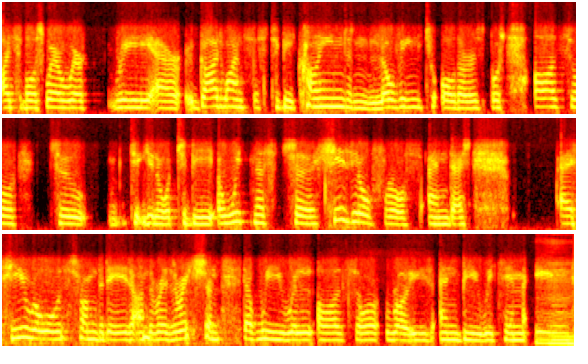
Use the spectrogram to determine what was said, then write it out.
I suppose where we're really are. God wants us to be kind and loving to others, but also to, to you know to be a witness to His love for us, and that as he rose from the dead on the resurrection, that we will also rise and be with him in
